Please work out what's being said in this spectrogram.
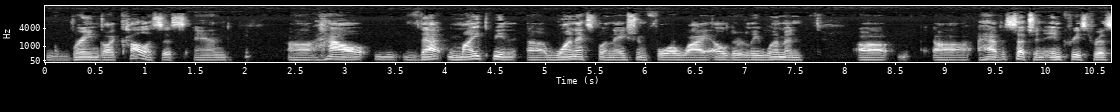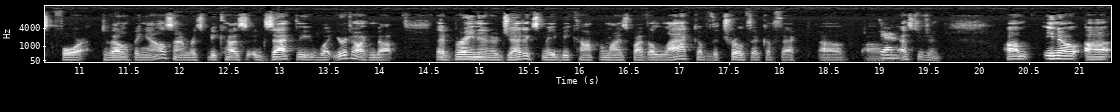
brain glycolysis and uh, how that might be uh, one explanation for why elderly women have such an increased risk for developing Alzheimer's because exactly what you're talking about that brain energetics may be compromised by the lack of the trophic effect of, yeah. estrogen. Um, you know, uh,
